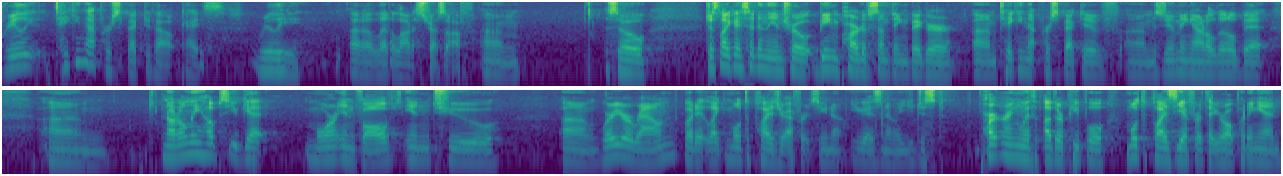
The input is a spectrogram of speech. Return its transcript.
really, taking that perspective out, guys, really uh, let a lot of stress off. Um, so, just like I said in the intro, being part of something bigger, um, taking that perspective, um, zooming out a little bit, um, not only helps you get more involved into um, where you're around, but it like multiplies your efforts. You know, you guys know, you just partnering with other people multiplies the effort that you're all putting in.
